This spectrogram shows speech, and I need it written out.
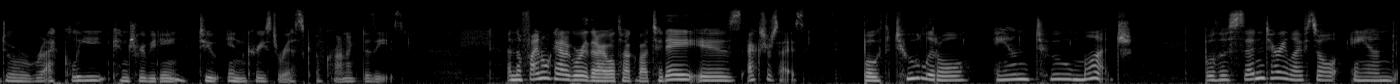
directly contributing to increased risk of chronic disease. And the final category that I will talk about today is exercise both too little and too much. Both a sedentary lifestyle and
